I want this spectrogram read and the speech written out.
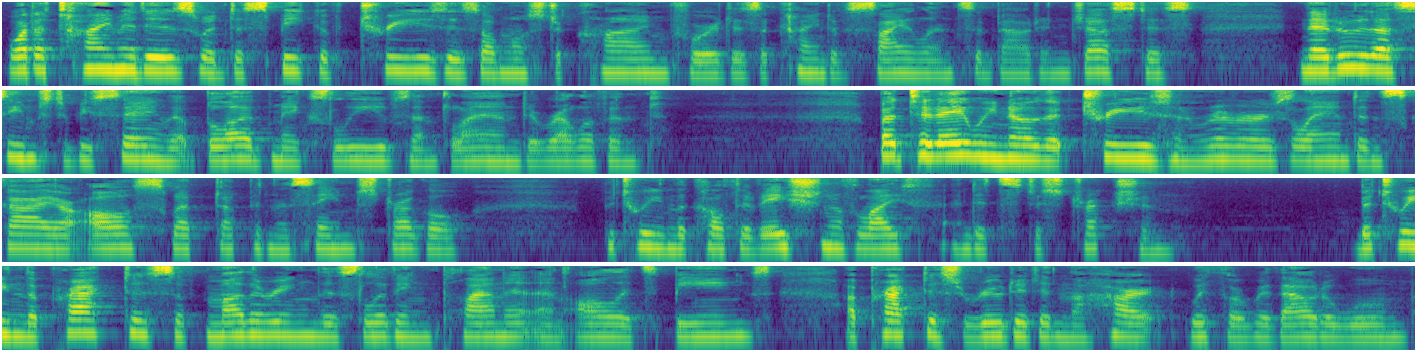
What a time it is when to speak of trees is almost a crime, for it is a kind of silence about injustice, Neruda seems to be saying that blood makes leaves and land irrelevant. But today we know that trees and rivers, land and sky are all swept up in the same struggle between the cultivation of life and its destruction, between the practice of mothering this living planet and all its beings, a practice rooted in the heart with or without a womb,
